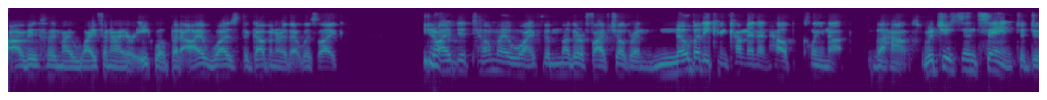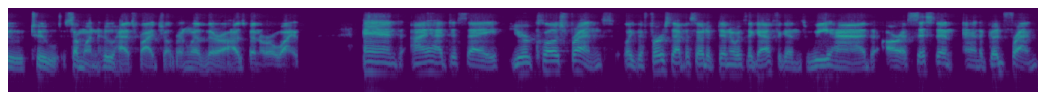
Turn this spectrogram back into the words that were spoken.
obviously my wife and I are equal, but I was the governor that was like, you know, I did tell my wife, the mother of five children, nobody can come in and help clean up the house, which is insane to do to someone who has five children, whether they're a husband or a wife. And I had to say, your close friends, like the first episode of Dinner with the Gaffigans, we had our assistant and a good friend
